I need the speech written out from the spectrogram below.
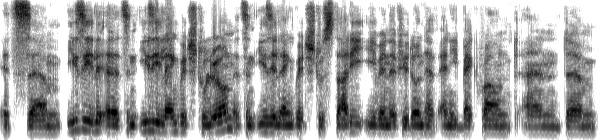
it's um, easy. It's an easy language to learn. It's an easy language to study, even if you don't have any background and um,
